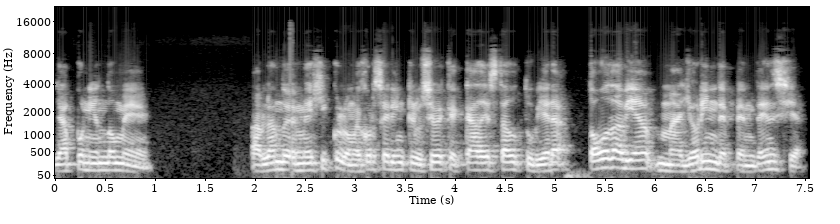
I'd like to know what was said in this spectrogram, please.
ya poniéndome, hablando de México, lo mejor sería inclusive que cada estado tuviera todavía mayor independencia,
